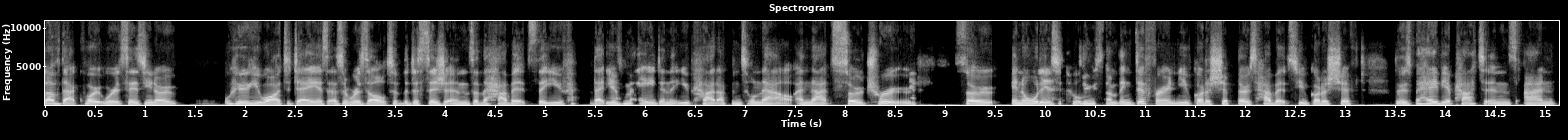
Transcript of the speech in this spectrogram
love that quote where it says, you know, who you are today is as a result of the decisions and the habits that you've that you've made and that you've had up until now. And that's so true. So in order to do something different, you've got to shift those habits, you've got to shift those behavior patterns. And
